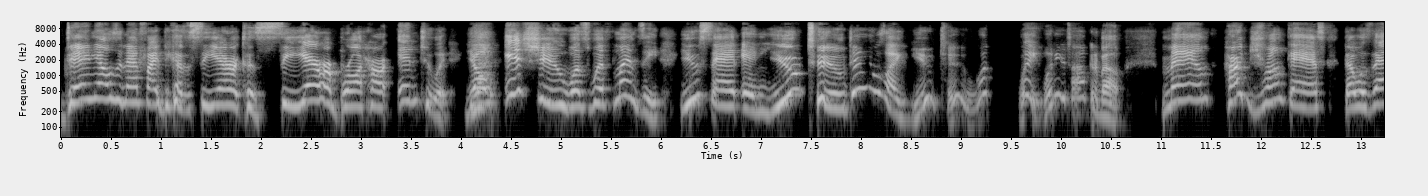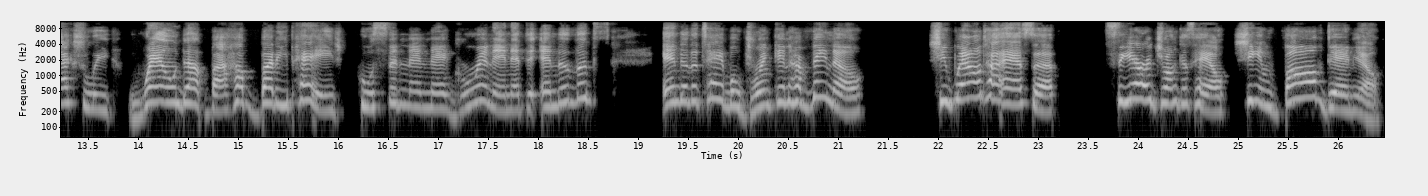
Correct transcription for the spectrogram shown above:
Danielle's in that fight because of Ciara, because Ciara brought her into it. Your issue was with Lindsay. You said, and you too. Daniel was like, you too. What? Wait, what are you talking about? Ma'am, her drunk ass that was actually wound up by her buddy Paige, who was sitting in there grinning at the end of the end of the table, drinking her vino. She wound her ass up Ciara drunk as hell. She involved Danielle.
